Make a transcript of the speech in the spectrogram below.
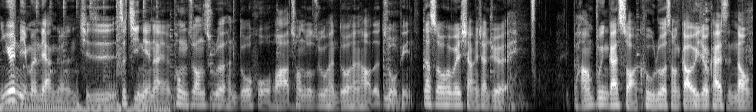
因为你们两个人其实这几年来碰撞出了很多火花，创作出很多很好的作品。那时候会不会想一想，觉得哎？好像不应该耍酷，如果从高一就开始弄，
